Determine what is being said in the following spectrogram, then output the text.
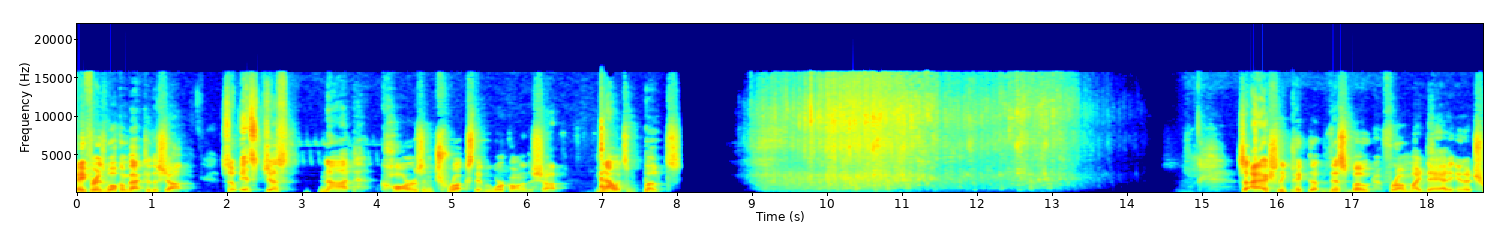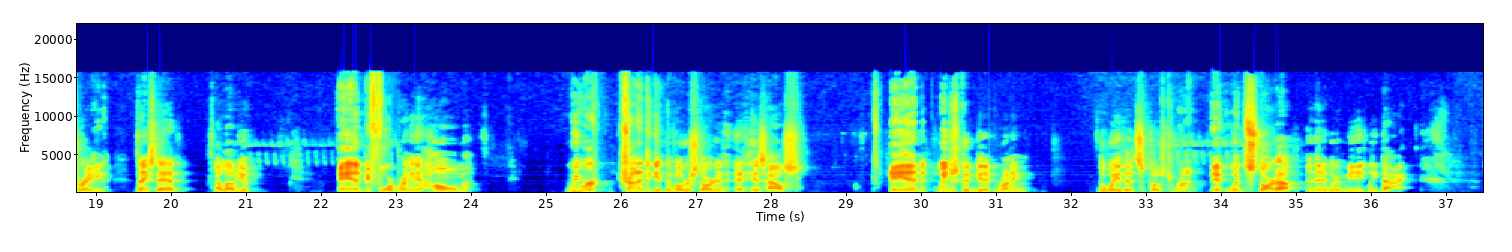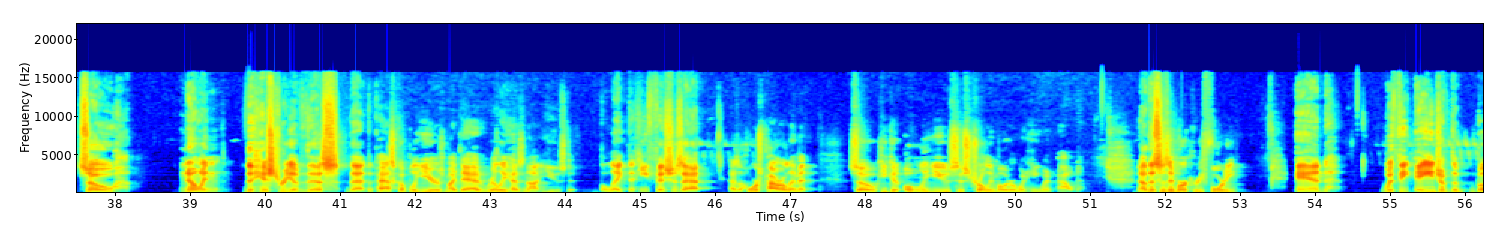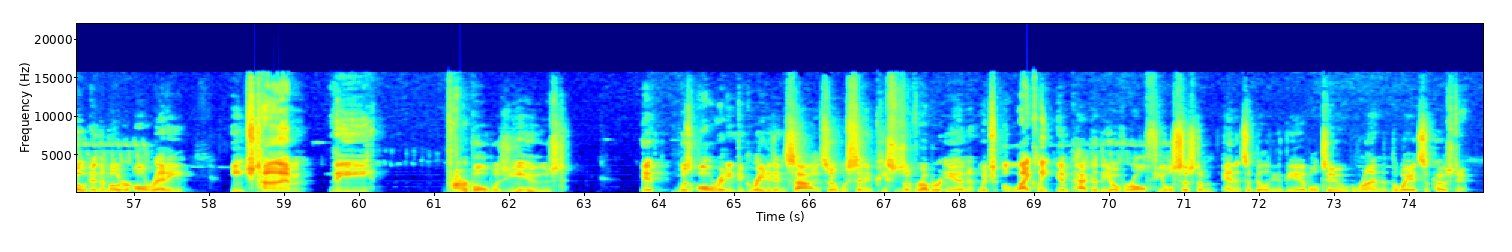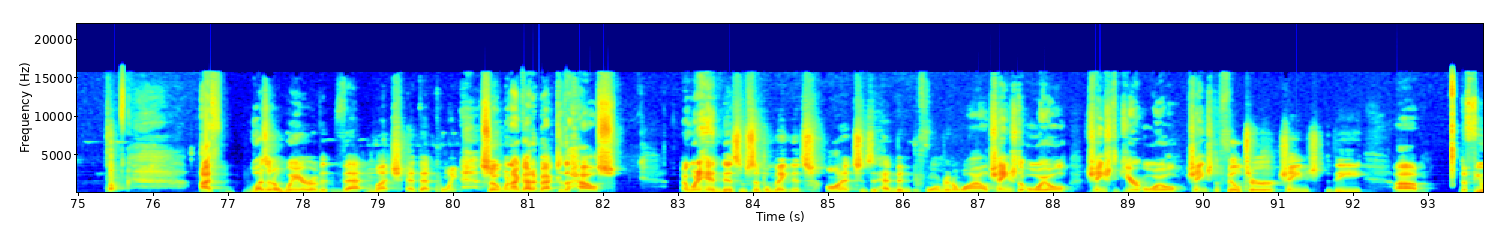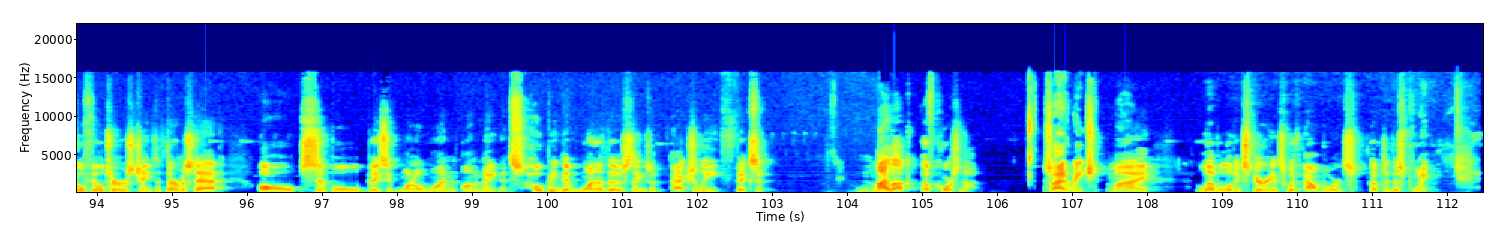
Hey friends, welcome back to the shop. So it's just not cars and trucks that we work on at the shop. Now it's boats. So I actually picked up this boat from my dad in a trade. Thanks, Dad. I love you. And before bringing it home, we were trying to get the motor started at his house, and we just couldn't get it running the way that it's supposed to run. It would start up and then it would immediately die. So, knowing the history of this, that the past couple of years my dad really has not used it. The lake that he fishes at has a horsepower limit, so he could only use his trolling motor when he went out. Now, this is a Mercury 40, and with the age of the boat and the motor already, each time the primer bulb was used, it was already degraded inside. So it was sending pieces of rubber in, which likely impacted the overall fuel system and its ability to be able to run the way it's supposed to. I wasn't aware of it that much at that point. So when I got it back to the house, I went ahead and did some simple maintenance on it since it hadn't been performed in a while. Changed the oil, changed the gear oil, changed the filter, changed the um, the fuel filters, changed the thermostat. All simple, basic 101 on the maintenance, hoping that one of those things would actually fix it. My luck, of course not. So I had reached my level of experience with outboards up to this point.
